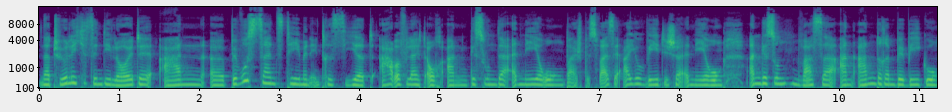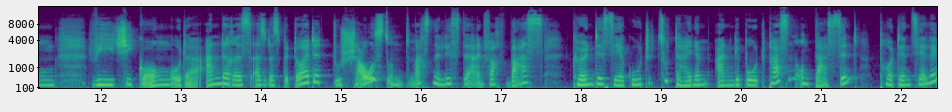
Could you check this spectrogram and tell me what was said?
Natürlich sind die Leute an äh, Bewusstseinsthemen interessiert, aber vielleicht auch an gesunder Ernährung, beispielsweise ayurvedischer Ernährung, an gesundem Wasser, an anderen Bewegungen wie Qigong oder anderes. Also das bedeutet, du schaust und machst eine Liste einfach, was könnte sehr gut zu deinem Angebot passen und das sind potenzielle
